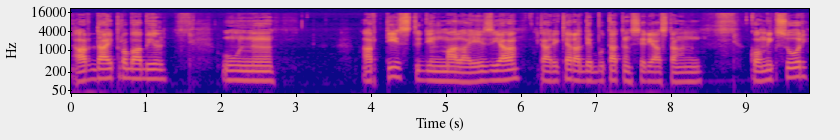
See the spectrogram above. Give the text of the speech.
Ardai probabil, un uh, artist din Malaezia care chiar a debutat în seria asta în comicsuri.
